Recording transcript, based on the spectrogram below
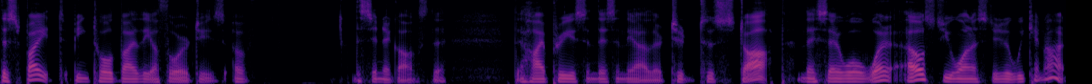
despite being told by the authorities of the synagogues, the the high priest and this and the other to to stop. They say, "Well, what else do you want us to do? We cannot,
